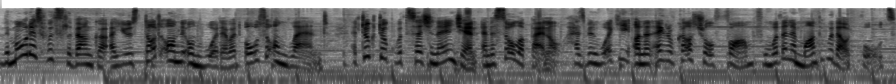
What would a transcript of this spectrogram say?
The motors with Slavyanka are used not only on water but also on land. A tuk-tuk with such an engine and a solar panel has been working on an agricultural farm for more than a month without faults.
